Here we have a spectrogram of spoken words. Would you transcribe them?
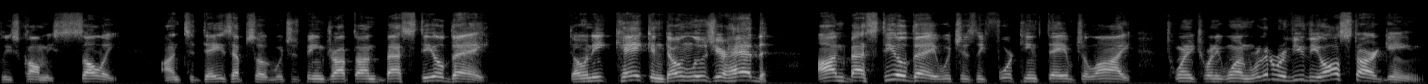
Please call me Sully. On today's episode, which is being dropped on Bastille Day, don't eat cake and don't lose your head on Bastille Day, which is the 14th day of July, 2021. We're going to review the All Star game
